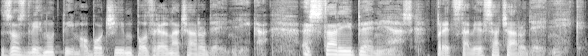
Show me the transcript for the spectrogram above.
so zdvihnutým obočím pozrel na čarodejníka. Starý peniaz, predstavil sa čarodejník.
